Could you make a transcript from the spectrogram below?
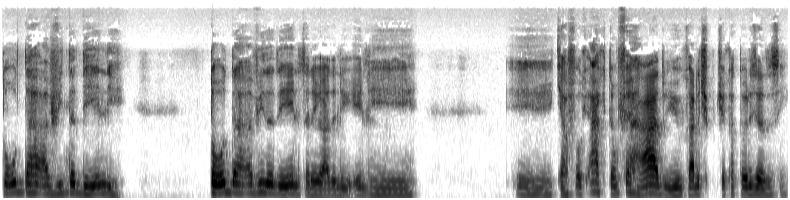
toda a vida dele. Toda a vida dele, tá ligado? Ele. ele e, que ela falou que, ah, que tão ferrado. E o cara, tipo, tinha 14 anos assim.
